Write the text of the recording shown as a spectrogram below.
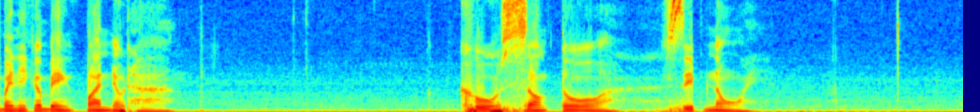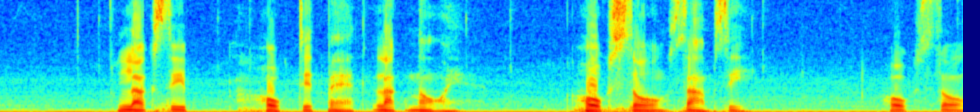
ใบนี้ก็เบ่งปันแนวทาง คู่สองตัวสิบหน่วย หลักสิบหกเจ็ดแปดหลักหน่วยหกสองสามสี่หกสอง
